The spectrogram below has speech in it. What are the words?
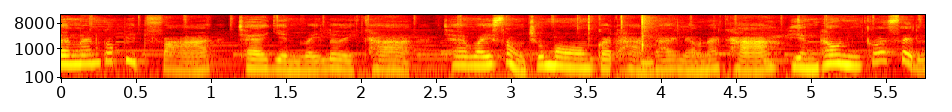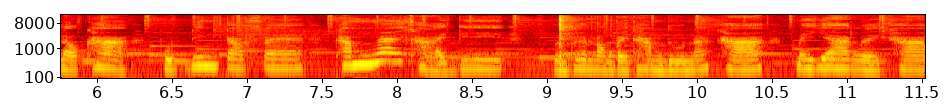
จากนั้นก็ปิดฝาแช่เย็นไว้เลยค่ะ แช่ไว้ 2 ชั่วโมงก็ทานได้แล้วนะคะ เพียงเท่านี้ก็เสร็จแล้วค่ะ พุดดิ้งกาแฟทำง่ายขายดี เพื่อนๆลองไปทำดูนะคะ ไม่ยากเลยค่ะ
